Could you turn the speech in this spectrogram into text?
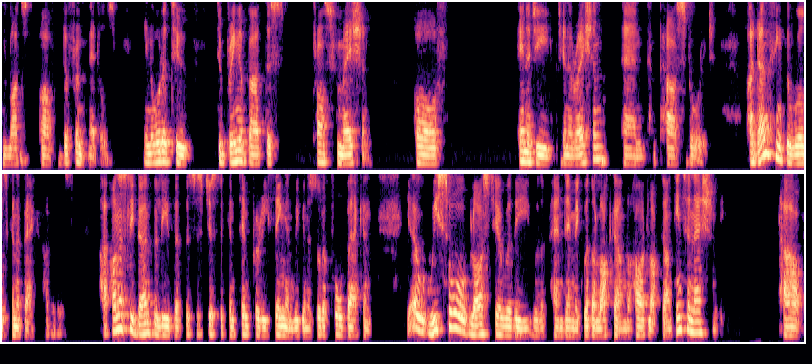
and lots of different metals in order to, to bring about this transformation of energy generation and, and power storage. I don't think the world's going to back out of this. I honestly don't believe that this is just a contemporary thing and we're going to sort of fall back and you know we saw last year with the with the pandemic with the lockdown the hard lockdown internationally how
